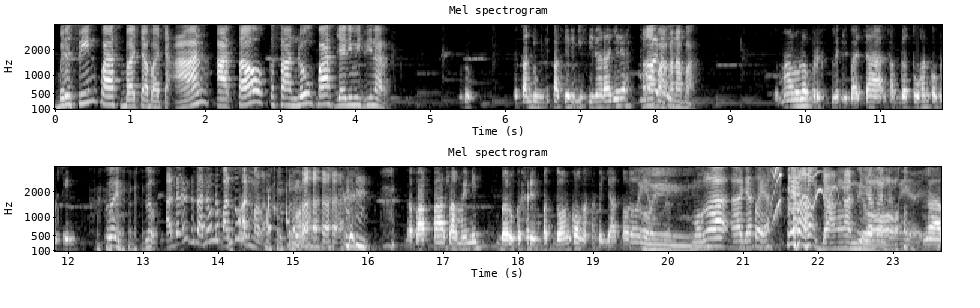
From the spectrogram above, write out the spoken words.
Bersin pas baca-bacaan atau kesandung pas jadi Miss Dinar? Waduh, kesandung pas jadi Miss Dinar aja ya. Kenapa? Waduh. Kenapa? Malu lah ber- lagi baca sabda Tuhan kok bersin. Woi, lo, Anda kan ke sana depan Tuhan malah. Gak apa-apa, selama ini baru keserimpet doang kok nggak sampai jatuh. Oh iya. Semoga eh, jatuh ya. Jangan dong. Jangan dong. Iya, iya. Nggak,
